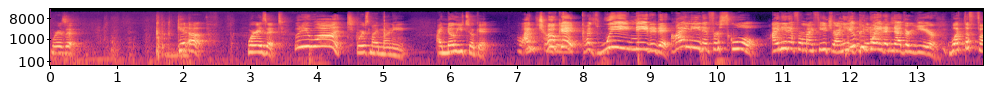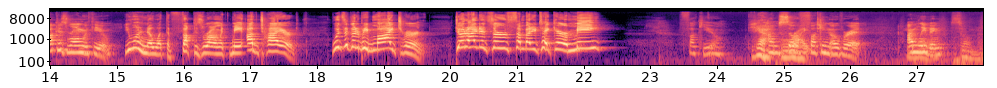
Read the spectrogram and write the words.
Where is it? Get up. Where is it? What do you want? Where's my money? I know you took it. Oh, I took it because we needed it. I need it for school. I need it for my future. I need You could get wait another year. What the fuck is wrong with you? You want to know what the fuck is wrong with me? I'm tired. When's it going to be my turn? Don't I deserve somebody to take care of me? Fuck you. Yeah, I'm so fucking over it. I'm leaving. So much.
